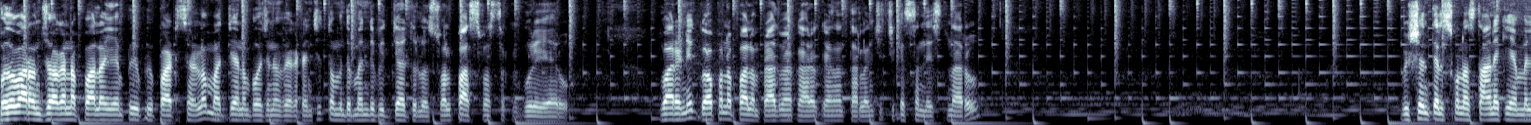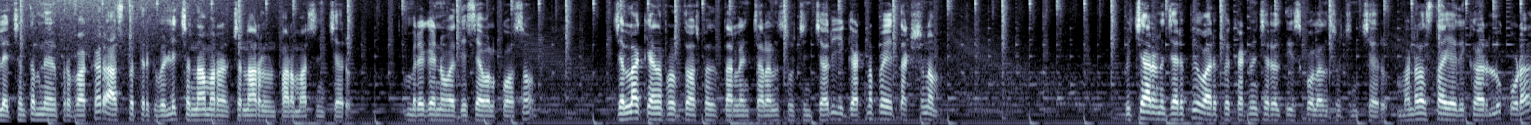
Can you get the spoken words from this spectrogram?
బుధవారం జోగన్నపాలెం ఎంపీపీ పాఠశాలలో మధ్యాహ్న భోజనం వికటించి తొమ్మిది మంది విద్యార్థులు స్వల్ప అస్వస్థతకు గురయ్యారు. వారిని గోపన్నపాలెం ప్రాథమిక ఆరోగ్య కేంద్రం తరలించి చికిత్స అందిస్తున్నారు. విషయం తెలుసుకున్న స్థానిక ఎమ్మెల్యే చింతమనేని ప్రభాకర్ ఆసుపత్రికి వెళ్ళి చిన్నామర చిన్నారులను పరామర్శించారు. మెరుగైన వైద్య సేవల కోసం జిల్లా కేంద్ర ప్రభుత్వ ఆసుపత్రికి తరలించాలని సూచించారు. ఈ ఘటనపై తక్షణం విచారణ జరిపి వారిపై కఠిన చర్యలు తీసుకోవాలని సూచించారు. మండల స్థాయి అధికారులు కూడా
